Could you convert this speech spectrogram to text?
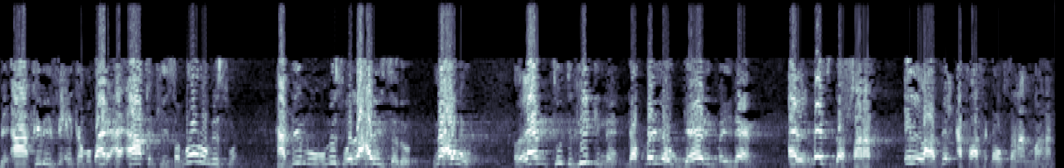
biaakiri ficilka mudaarica aakirkiisa nuunu niswa haddii nuunu niswa la xariirsado naxwu lan tudrigna gabdhayow gaari maydaan almajda sharaf ilaa bilcafaafi dhowrsanaan maahan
